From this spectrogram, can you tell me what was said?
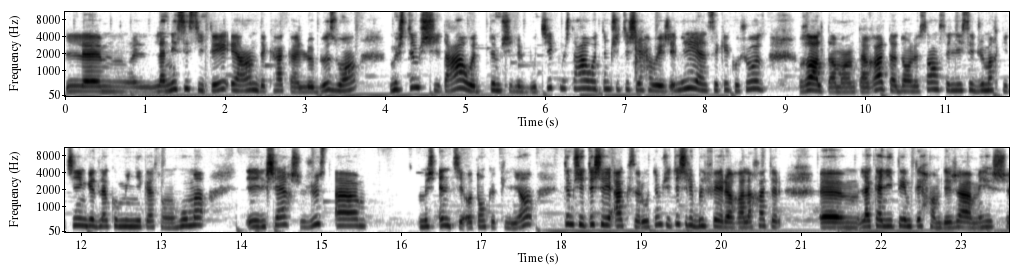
la nécessité عندك هكا le besoin مش تمشي تعاود تمشي للبوتيك مش تعاود تمشي تشري حوايج. اللي هي c'est quelque chose غالطة معناتها غالطة dans le sens اللي c'est du marketing de la communication هما cherchent juste à مش انت en tant que client تمشي تشري أكثر وتمشي تشري بالفارغ على خاطر la qualité نتاعهم déjà ماهيش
